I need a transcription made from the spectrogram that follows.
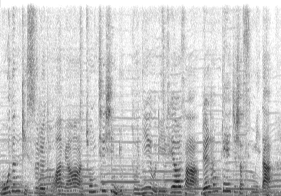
모든 기수를 더하면 총 76분이 우리 새여사를 함께 해주셨습니다.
